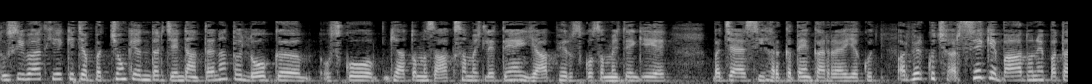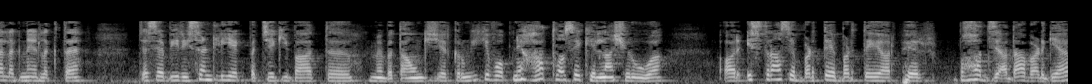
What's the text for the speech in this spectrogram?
دوسری بات یہ کہ جب بچوں کے اندر جن آتا ہے نا، تو لوگ اس کو یا تو مذاق سمجھ لیتے ہیں یا پھر اس کو سمجھتے ہیں کہ بچہ ایسی حرکتیں کر رہا ہے یا کچھ۔ اور پھر کچھ عرصے کے بعد انہیں پتہ لگنے لگتا ہے۔ جیسے ابھی ریسنٹلی ایک بچے کی بات میں بتاؤں گی شیئر کروں گی کہ وہ اپنے ہاتھوں سے کھیلنا شروع ہوا اور اس طرح سے بڑھتے بڑھتے اور پھر بہت زیادہ بڑھ گیا،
